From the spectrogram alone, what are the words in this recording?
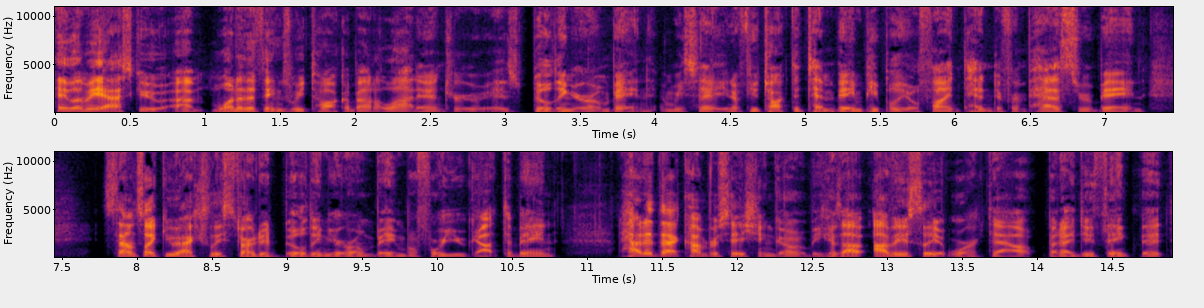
Hey, let me ask you. Um, one of the things we talk about a lot, Andrew, is building your own Bain, and we say, you know, if you talk to ten Bain people, you'll find ten different paths through Bain. Sounds like you actually started building your own Bain before you got to Bain. How did that conversation go? Because obviously it worked out, but I do think that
